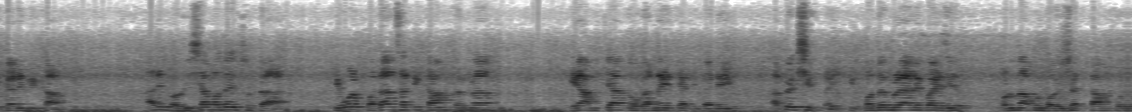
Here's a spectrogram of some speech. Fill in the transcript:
ठिकाणी मी काम केलं. आणि भविष्यामध्ये सुद्धा केवळ पदांसाठी काम करणं हे आमच्या दोघांनाही त्या ठिकाणी अपेक्षित नाही. की पदं मिळाले पाहिजेत म्हणून आपण भविष्यात काम करू.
